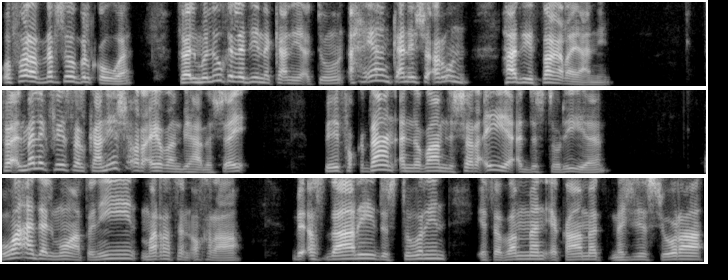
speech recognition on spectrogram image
وفرض نفسه بالقوة. فالملوك الذين كانوا يأتون أحيانا كانوا يشعرون هذه الثغرة يعني. فالملك فيصل كان يشعر أيضا بهذا الشيء بفقدان النظام للشرعية الدستورية. وعد المواطنين مرة أخرى بإصدار دستور يتضمن إقامة مجلس شورى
